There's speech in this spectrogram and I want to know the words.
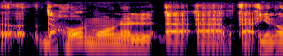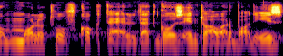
uh, the hormonal, uh, uh, uh, you know, Molotov cocktail that goes into our bodies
